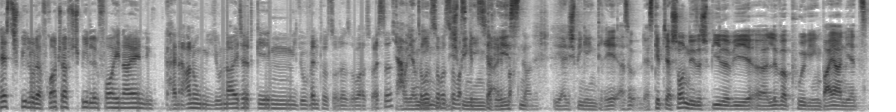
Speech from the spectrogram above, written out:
Testspiel oder Freundschaftsspiel im Vorhinein, keine Ahnung, United gegen Juventus oder sowas, weißt du? Ja, aber die haben so, gegen, sowas, die spielen gegen Dresden. Ja, ja, die spielen gegen Dresden. Also es gibt ja schon diese Spiele wie äh, Liverpool gegen Bayern jetzt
